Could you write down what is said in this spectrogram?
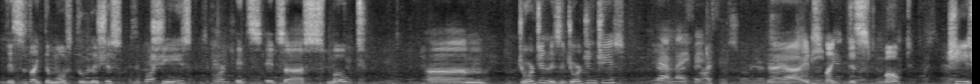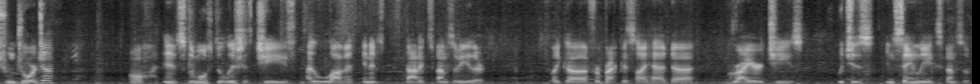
this is like the most delicious Is it cheese. Is it? It's it's a smoked um, Georgian. Is it Georgian cheese? Yeah, I maybe. think, I think so. Yes. Yeah, yeah. It's like this smoked cheese from Georgia. Oh, and it's the most delicious cheese. I love it, and it's not expensive either. Like uh, for breakfast, I had uh, Gruyere cheese, which is insanely expensive.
